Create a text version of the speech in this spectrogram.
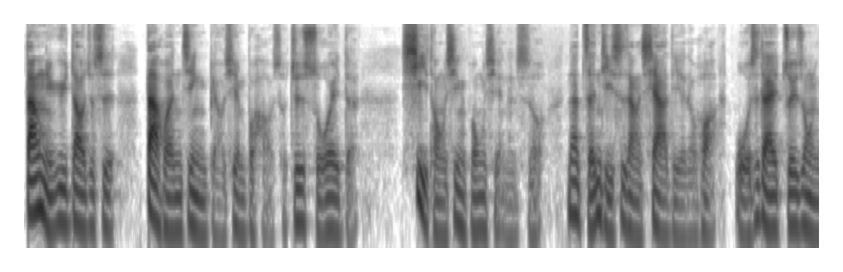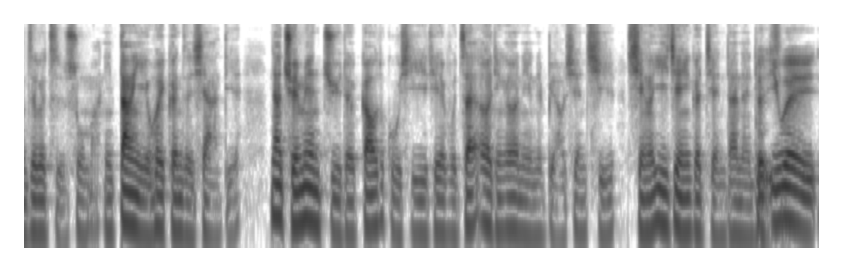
当你遇到就是大环境表现不好的时候，就是所谓的系统性风险的时候，那整体市场下跌的话，我是来追踪你这个指数嘛，你当然也会跟着下跌。那全面举的高股息 ETF 在二零二二年的表现，其实显而易见一个简单的例子。对，因为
